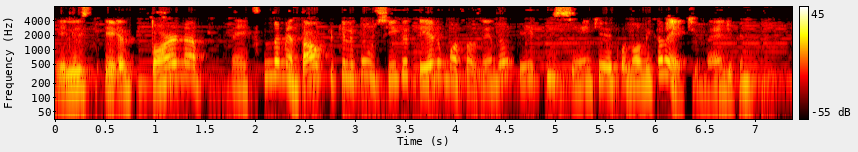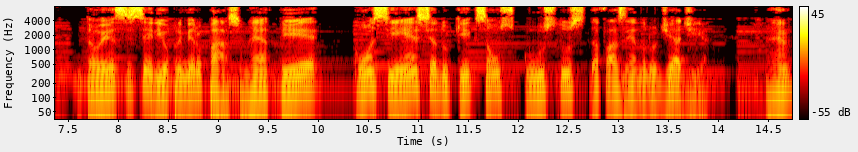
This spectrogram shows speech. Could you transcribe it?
ele, ele torna é, fundamental para que ele consiga ter uma fazenda eficiente economicamente, né, Divino? Então esse seria o primeiro passo, né? Ter consciência do que, que são os custos da fazenda no dia a dia, né?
